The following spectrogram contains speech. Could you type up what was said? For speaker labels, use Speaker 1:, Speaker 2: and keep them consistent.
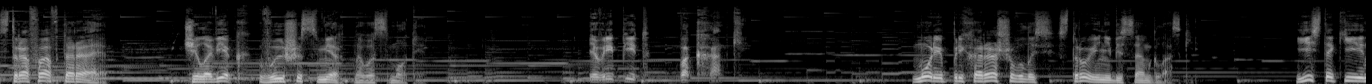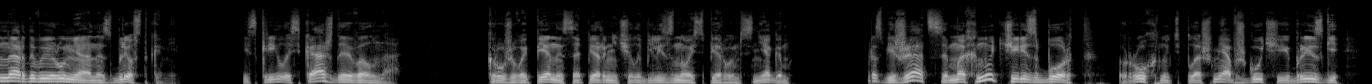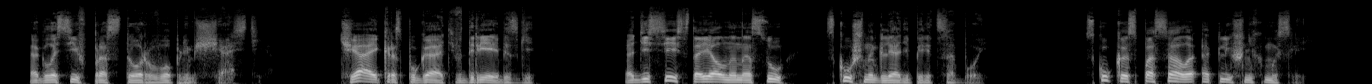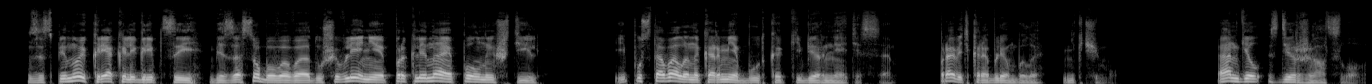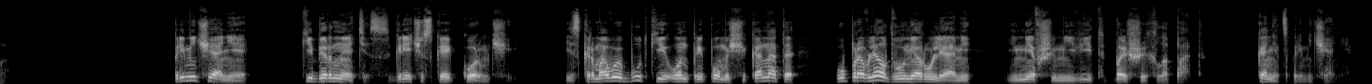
Speaker 1: Строфа вторая. Человек выше смертного смотрит. Эврипид Вакханки. Море прихорашивалось, строя небесам глазки. Есть такие нардовые румяна с блестками. Искрилась каждая волна. Кружево пены соперничало белизной с первым снегом. Разбежаться, махнуть через борт, рухнуть плашмя в жгучие брызги, огласив простор воплем счастья. Чаек распугать в дребезги. Одиссей стоял на носу, скучно глядя перед собой. Скука спасала от лишних мыслей. За спиной крякали грибцы, без особого воодушевления, проклиная полный штиль, и пустовала на корме будка кибернетиса. Править кораблем было ни к чему. Ангел сдержал слово. Примечание. Кибернетис, греческое кормчий. Из кормовой будки он при помощи каната управлял двумя рулями, имевшими вид больших лопат. Конец примечания.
